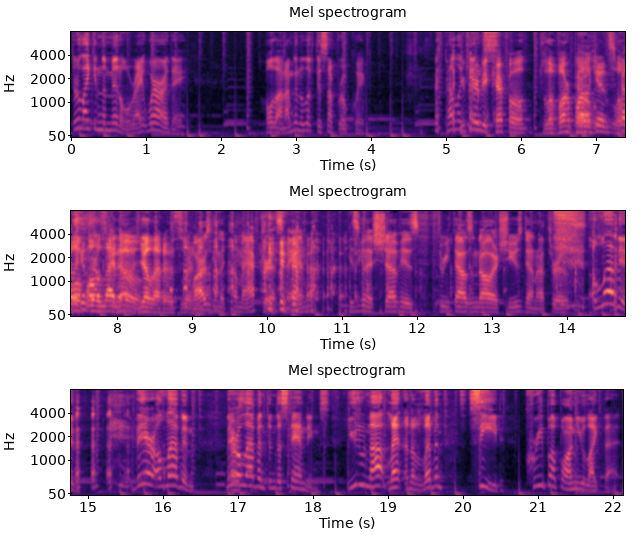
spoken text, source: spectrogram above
They're like in the middle, right? Where are they? Hold on, I'm gonna look this up real quick. Pelicans. You better be careful. LaVar Ball, Pelicans- LeVar Pelicans are Ball's gonna yell at us. right LaVar's now. gonna come after us, man. He's gonna shove his three thousand dollars shoes down our throats. 11. they are 11th. They're 11th in the standings. You do not let an 11th seed creep up on you like that.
